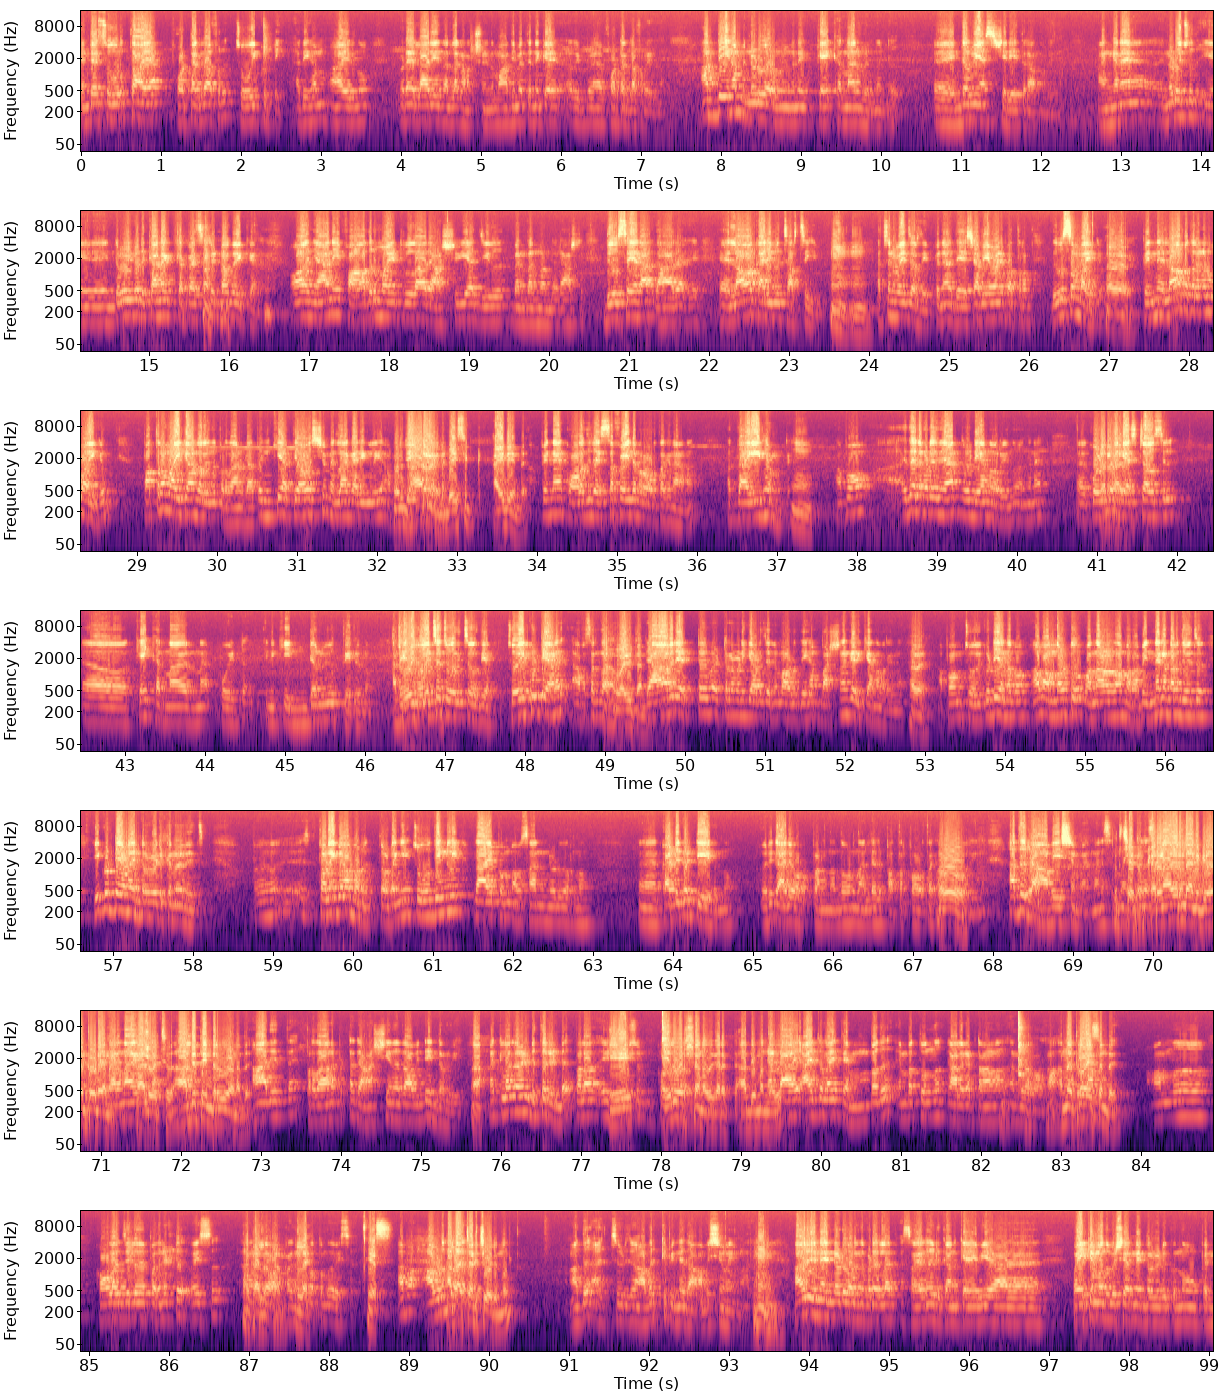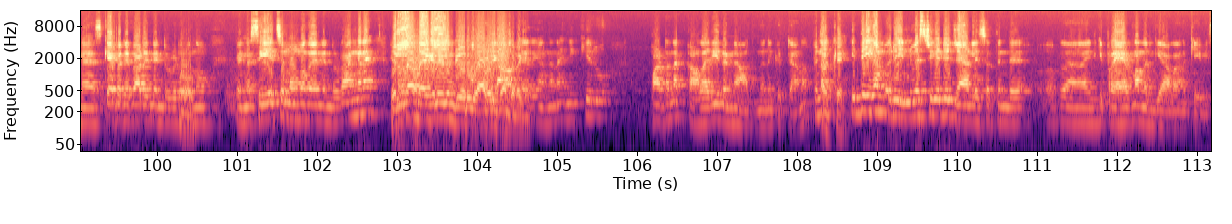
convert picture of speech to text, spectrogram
എന്റെ സുഹൃത്തായ ഫോട്ടോഗ്രാഫർ ചോയ്ക്കുട്ടി അദ്ദേഹം ആയിരുന്നു ഇവിടെ എല്ലാവരെയും നല്ല കണക്ഷൻ ആയിരുന്നു മാധ്യമത്തിന്റെയൊക്കെ ഫോട്ടോഗ്രാഫർ ആയിരുന്നു. അദ്ദേഹം എന്നോട് പറഞ്ഞു ഇങ്ങനെ കെ കരുണാകരൻ വരുന്നുണ്ട് ഇന്റർവ്യൂ ഞാൻ ശരിയായി തരാമെന്ന് പറയുന്നു അങ്ങനെ എന്നോട് ചോദിച്ചു ഇന്റർവ്യൂ എടുക്കാനൊക്കെ കപ്പാസിറ്റി ഉണ്ടോന്ന് ചോദിക്കാൻ ആ ഞാൻ ഈ ഫാദറുമായിട്ടുള്ള രാഷ്ട്രീയ ജീവിത ബന്ധം കൊണ്ട് രാഷ്ട്രീയ ദിവസേന എല്ലാ കാര്യങ്ങളും ചർച്ച ചെയ്യും. അച്ഛനുമായി ചർച്ച ചെയ്യും. പിന്നെ ദേശാഭിമാനി പത്രം ദിവസം വായിക്കും. പിന്നെ എല്ലാ പത്രങ്ങളും വായിക്കും. പത്രം വായിക്കാന്ന് പറയുന്നത് പ്രധാനപ്പെട്ട അപ്പൊ എനിക്ക് അത്യാവശ്യം എല്ലാ കാര്യങ്ങളെയും. ബേസിക് ഐഡിയ ഉണ്ട്. പിന്നെ കോളേജിൽ എസ് എഫ് ഐയിലെ പ്രവർത്തകനാണ്. ധൈര്യമുണ്ട്. അപ്പോ അപ്പോൾ ഇതെല്ലാം കൂടെ ഞാൻ റെഡിയാന്ന് പറയുന്നു. അങ്ങനെ കോഴിക്കോട് ഗസ്റ്റ് ഹൗസിൽ കെ കരുണാകരനെ പോയിട്ട് എനിക്ക് ഇന്റർവ്യൂ തരുന്നു. അത് ചോദിച്ച ചോദ്യ ചോദ്യം. ചോദിക്കുട്ടിയാണ് അവസരം. രാവിലെ എട്ട് എട്ടര മണിക്ക് അവിടെ ചെല്ലുമ്പോൾ അവിടെ അദ്ദേഹം ഭക്ഷണം കഴിക്കാന്ന് പറയുന്നത്. അപ്പം ചോദിക്കുട്ടി ചെന്നപ്പോ ആ വന്നോട്ട് വന്നോളാൻ പറഞ്ഞു അപ്പൊ എന്നെ കണ്ടപ്പോൾ ചോദിച്ചു ഈ കുട്ടിയാണോ ഇന്റർവ്യൂ എടുക്കുന്നതെന്ന് ചോദിച്ചു. തുടങ്ങിക്കോളാൻ പറഞ്ഞു. തുടങ്ങി ചോദ്യങ്ങളിൽ ഇതായപ്പം അവസാനം എന്നോട് പറഞ്ഞു കടുകട്ടിയായിരുന്നു. ഒരു കാര്യം ഉറപ്പാണ്. നന്ദോർ നല്ലൊരു പത്രപ്രവർത്തകൻ ഓ. അതൊരു ആവേശമായി മനസ്സിൽ കരുണാകരന്റെ അനുഗ്രഹത്തോടെയാണ് ആദ്യത്തെ ഇന്റർവ്യൂ ആണത്. ആദ്യത്തെ പ്രധാനപ്പെട്ട രാഷ്ട്രീയ നേതാവിന്റെ ഇന്റർവ്യൂ. മറ്റുള്ളവർ എടുത്തിട്ടുണ്ട്. പല ഏത് വർഷമാണ് അത് കറക്റ്റ് ആദ്യം ആയിരത്തി തൊള്ളായിരത്തി എൺപത് എൺപത്തി ഒന്ന് കാലഘട്ടമാണ് എന്റെ ഓർമ്മ. അന്ന് എത്ര വയസ്സുണ്ട്? അന്ന് കോളേജിൽ പതിനെട്ട് വയസ്സ്? പത്തൊമ്പത് വയസ്സ്. യെസ് അപ്പൊ അവിടെ അച്ചടിച്ചു വരുന്നു. അത് അച്ചടിച്ച് അവർക്ക് പിന്നെ അത് ആവശ്യമായി മാറി. അവർ പിന്നെ എന്നോട് പറഞ്ഞു ഇവിടെയുള്ള സൈഡ് എടുക്കാൻ കെ വി വൈക്കം മുഹമ്മദ് ബഷീറിന്റെ ഇന്റർവ്യൂ എടുക്കുന്നു പിന്നെ എസ് കെ പറ്റക്കാടിന്റെ ഇന്റർവ്യൂ എടുക്കുന്നു പിന്നെ സി എച്ച് മുഹമ്മദിന്റെ ഇന്റർവ്യൂ അങ്ങനെ എല്ലാ മേഖലയിലും കയറി. അങ്ങനെ എനിക്കൊരു പഠന കളരി തന്നെ ആദ്യം തന്നെ കിട്ടുകയാണ് പിന്നെ. ഇദ്ദേഹം ഒരു ഇൻവെസ്റ്റിഗേറ്റീവ് ജേർണലിസത്തിന്റെ എനിക്ക് പ്രേരണ നൽകിയ ആളാണ് കെ വി.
